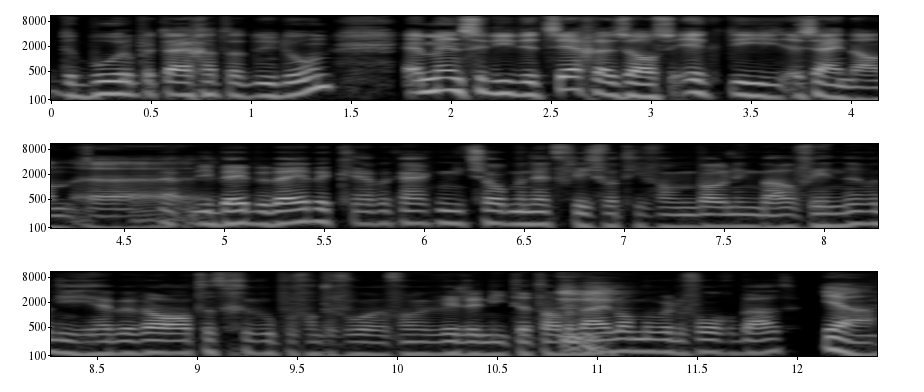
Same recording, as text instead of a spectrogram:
De Boerenpartij gaat dat nu doen. En mensen die dit zeggen, zoals ik, die zijn dan... eh, Ja, die BBB heb ik, heb ik eigenlijk niet zo op mijn netvlies wat die van woningbouw vinden. Want die hebben wel altijd geroepen van tevoren van we willen niet dat alle weilanden worden volgebouwd. ja.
